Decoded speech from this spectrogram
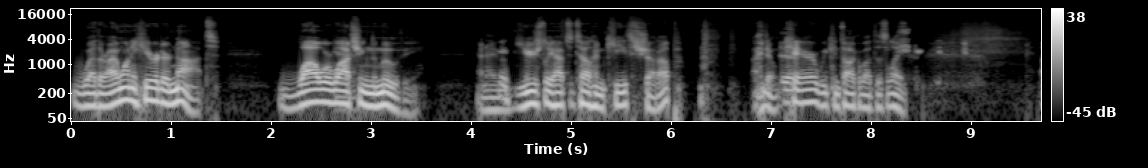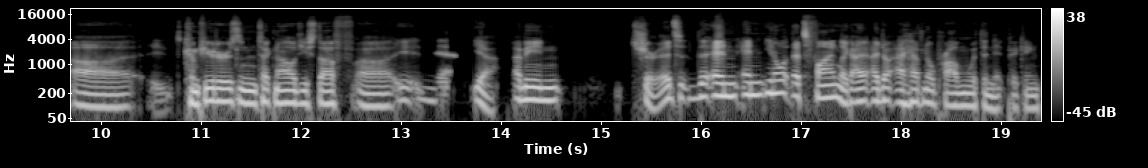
whether I want to hear it or not, while we're watching the movie. And I usually have to tell him, Keith, shut up. I don't care. We can talk about this later. Uh, computers and technology stuff. Uh, yeah. yeah. I mean, sure. It's the and and you know what? That's fine. Like I, I don't I have no problem with the nitpicking.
